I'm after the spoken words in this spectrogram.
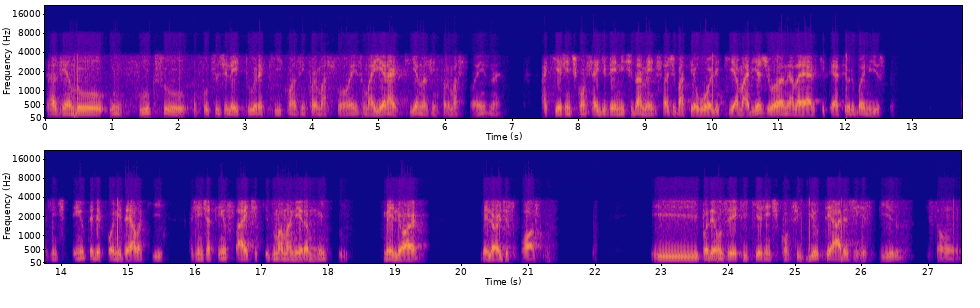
trazendo um fluxo, um fluxo de leitura aqui com as informações, uma hierarquia nas informações, né? Aqui a gente consegue ver nitidamente, só de bater o olho, que a Maria Joana, ela é arquiteta e urbanista. A gente tem o telefone dela aqui, a gente já tem o site aqui de uma maneira muito melhor melhor disposta. E podemos ver aqui que a gente conseguiu ter áreas de respiro, que são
